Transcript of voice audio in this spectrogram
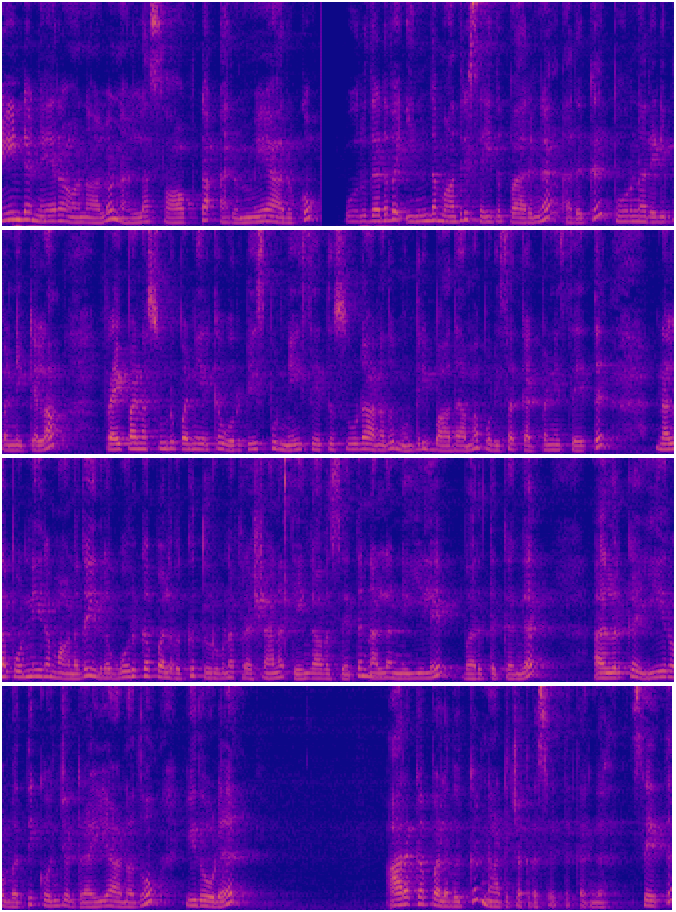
நீண்ட நேரம் ஆனாலும் நல்லா சாஃப்டாக அருமையாக இருக்கும். ஒரு தடவை இந்த மாதிரி செய்து பாருங்கள் அதுக்கு பூர்ணம் ரெடி பண்ணிக்கலாம். ஃப்ரை பேனை சூடு பண்ணியிருக்க ஒரு டீஸ்பூன் நெய் சேர்த்து சூடானதும் முந்திரி பாதாமை பொடிசாக கட் பண்ணி சேர்த்து நல்ல பொன்னிறமானது இதில் ஒரு கப் அளவுக்கு துருவின ஃப்ரெஷ்ஷான தேங்காவை சேர்த்து நல்லா நெய்யிலே வறுத்துக்கங்க. அதில் இருக்க ஈரம் பற்றி கொஞ்சம் ட்ரை ஆனதும் இதோட அரைக்கப் அளவுக்கு நாட்டு சக்கரை சேர்த்துக்கங்க. சேர்த்து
